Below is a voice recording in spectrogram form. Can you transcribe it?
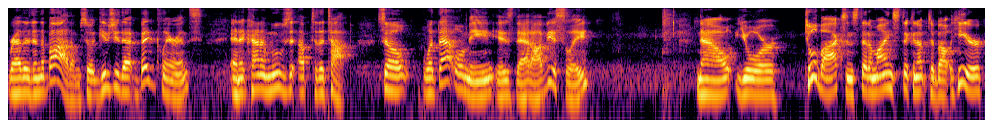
rather than the bottom. So it gives you that bed clearance and it kind of moves it up to the top. So what that will mean is that obviously now your toolbox, instead of mine sticking up to about here,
